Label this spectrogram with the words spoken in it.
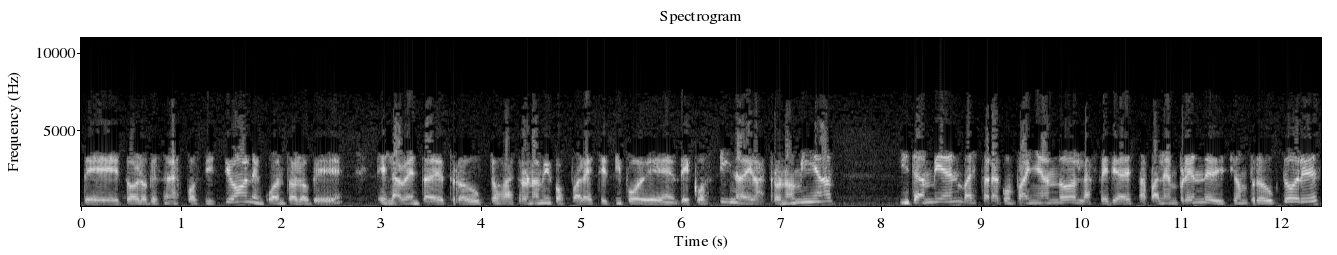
de todo lo que es una exposición en cuanto a lo que es la venta de productos gastronómicos para este tipo de cocina, de gastronomía, y también va a estar acompañando la Feria de Zapala Emprende, edición productores,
